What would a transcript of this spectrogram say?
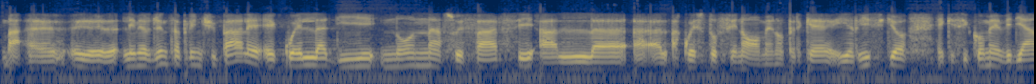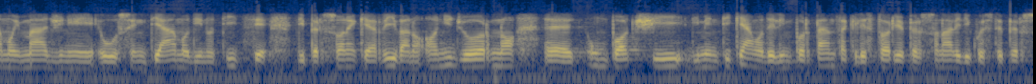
Ma, eh, eh, l'emergenza principale è quella di non assuefarsi al, a, a, questo fenomeno, perché il rischio è che siccome vediamo immagini o sentiamo di notizie di persone che arrivano ogni giorno, eh, un po' ci dimentichiamo dell'importanza che le storie personali di queste persone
